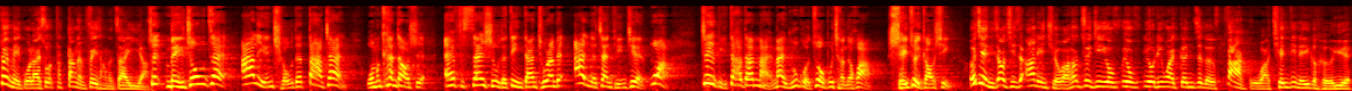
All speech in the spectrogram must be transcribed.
对美国来说，它当然非常的在意啊。所以美中在阿联酋的大战，我们看到是 F 三十五的订单突然被按了暂停键，哇！这笔大单买卖如果做不成的话，谁最高兴？而且你知道，其实阿联酋啊，他最近又又又另外跟这个法国啊签订了一个合约。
